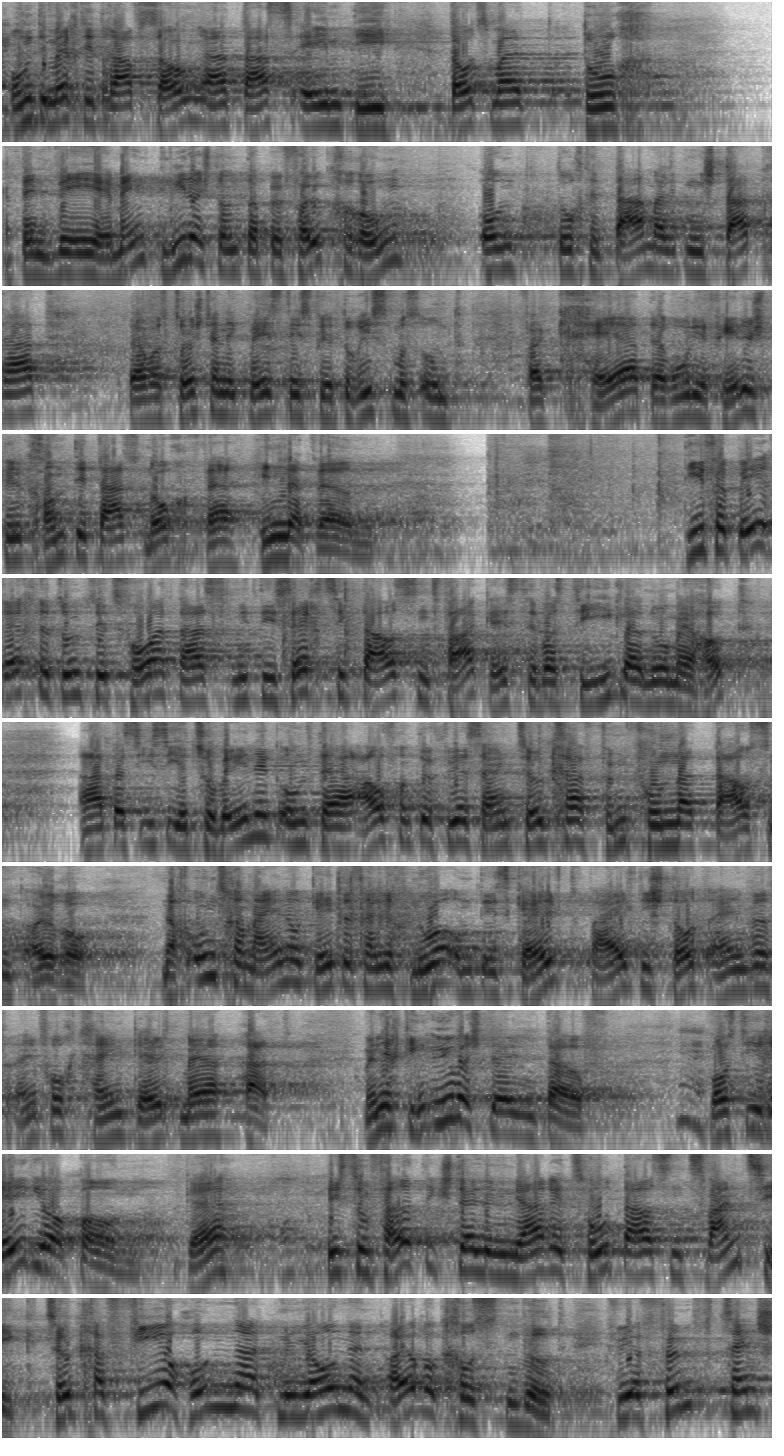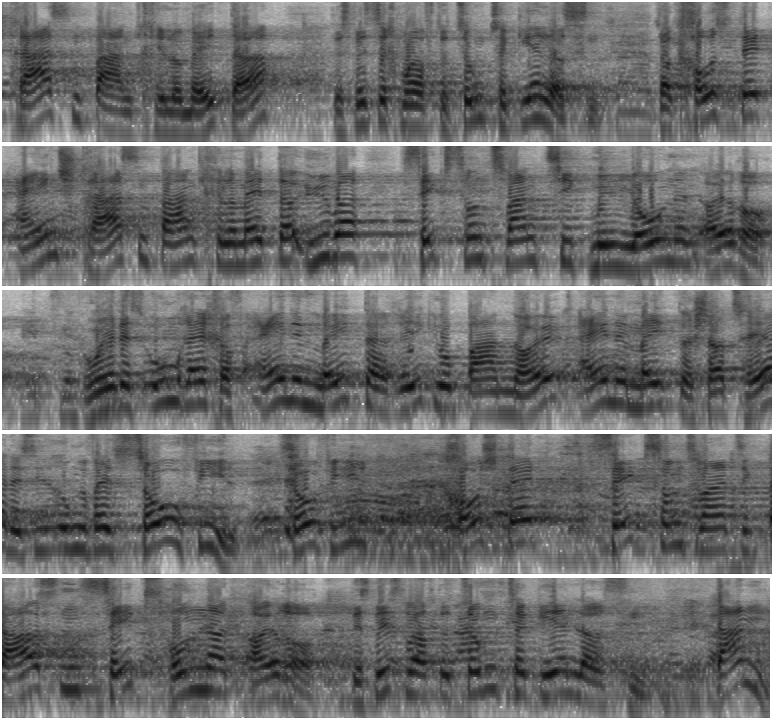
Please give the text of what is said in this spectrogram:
und ich möchte darauf sagen, dass eben die damals durch den vehementen Widerstand der Bevölkerung und durch den damaligen Stadtrat, der was zuständig gewesen ist für Tourismus und Verkehr, der Rudi Federspiel, konnte das noch verhindert werden. Die ÖVP rechnet uns jetzt vor, dass mit den 60.000 Fahrgästen, was die Igler nur mehr hat, äh, das ist ihr zu wenig und der Aufwand dafür sind ca. 500.000 Euro. Nach unserer Meinung geht es eigentlich nur um das Geld, weil die Stadt einfach kein Geld mehr hat. Wenn ich gegenüberstellen darf, was die Regiobahn gell, bis zum Fertigstellung im Jahre 2020 ca. 400 Millionen Euro kosten wird für 15 Straßenbahnkilometer, das wird sich mal auf der Zunge zergehen lassen. Da kostet ein Straßenbahnkilometer über 26 Millionen Euro. Und wenn ich das umrechne auf einen Meter Regiobahn neu, einen Meter, schaut her, das ist ungefähr so viel. So viel kostet 26.600 Euro. Das müssen wir auf der Zunge zergehen lassen. Dann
